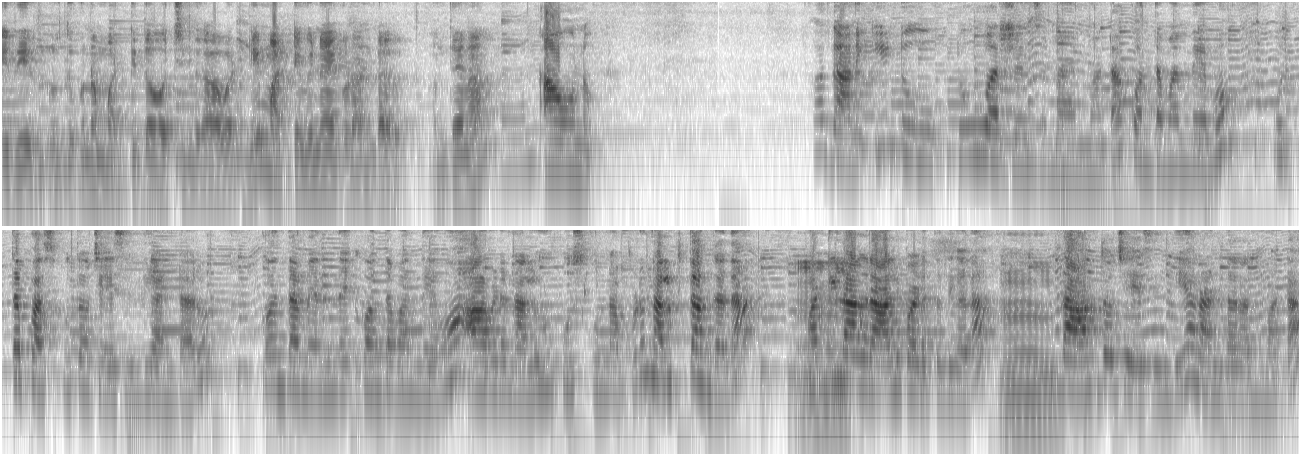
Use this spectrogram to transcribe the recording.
ఇది రుద్దుకున్న మట్టితో వచ్చింది కాబట్టి మట్టి వినాయకుడు అంటారు అంతేనా అవును. సో దానికి టూ టూ వర్షన్స్ ఉన్నాయన్నమాట. కొంతమంది ఏమో ఉత్త పసుపుతో చేసింది అంటారు. కొంతమంది కొంతమంది ఏమో ఆవిడ నలుగు పూసుకున్నప్పుడు నలుపుతాం కదా? మట్టిలాగా రాలి పడుతుంది కదా. దాంతో చేసింది అని అంటారు అనమాట.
